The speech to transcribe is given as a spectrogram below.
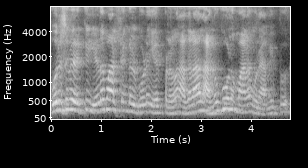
ஒரு சிலருக்கு இடமாற்றங்கள் கூட ஏற்படலாம். அதனால் அனுகூலமான ஒரு அமைப்பு.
